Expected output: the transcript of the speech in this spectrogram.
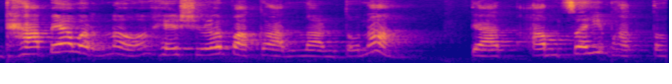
ढाब्यावरनं हे शिळपाकं अन्न आणतो ना? त्यात आमचंही भागतं.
